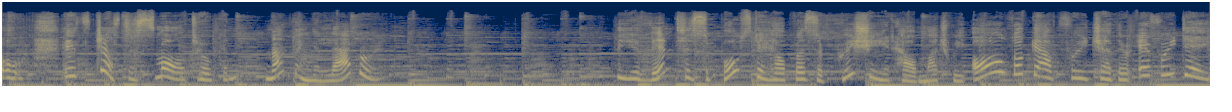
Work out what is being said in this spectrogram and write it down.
Oh, it's just a small token, nothing elaborate. The event is supposed to help us appreciate how much we all look out for each other every day.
